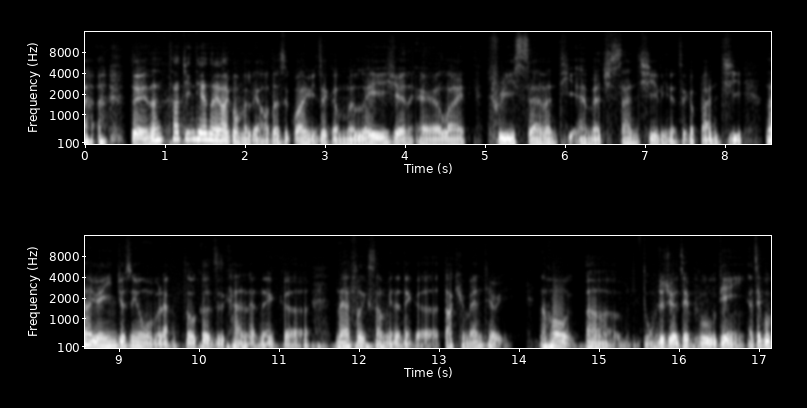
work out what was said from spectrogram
对，那他今天呢要来跟我们聊的是关于这个 Malaysian Airline 370 MH 三七零的这个班机。那原因就是因为我们俩都各自看了那个 Netflix 上面的那个 documentary，然后呃，我们就觉得这部电影呃这部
